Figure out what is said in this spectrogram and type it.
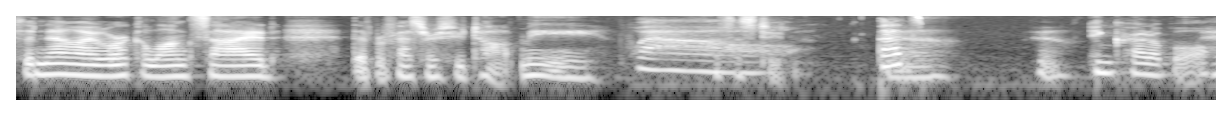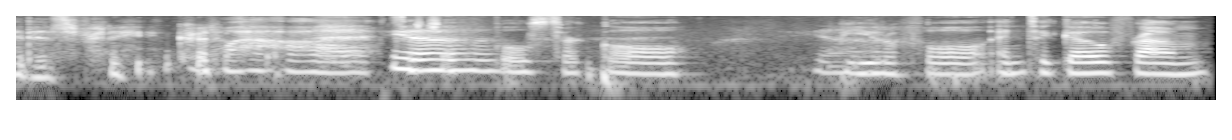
So now I work alongside the professors who taught me Wow. as a student. That's yeah, yeah. incredible. It is pretty incredible. Wow. Such Yeah. a full circle. Yeah. Beautiful. And to go from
